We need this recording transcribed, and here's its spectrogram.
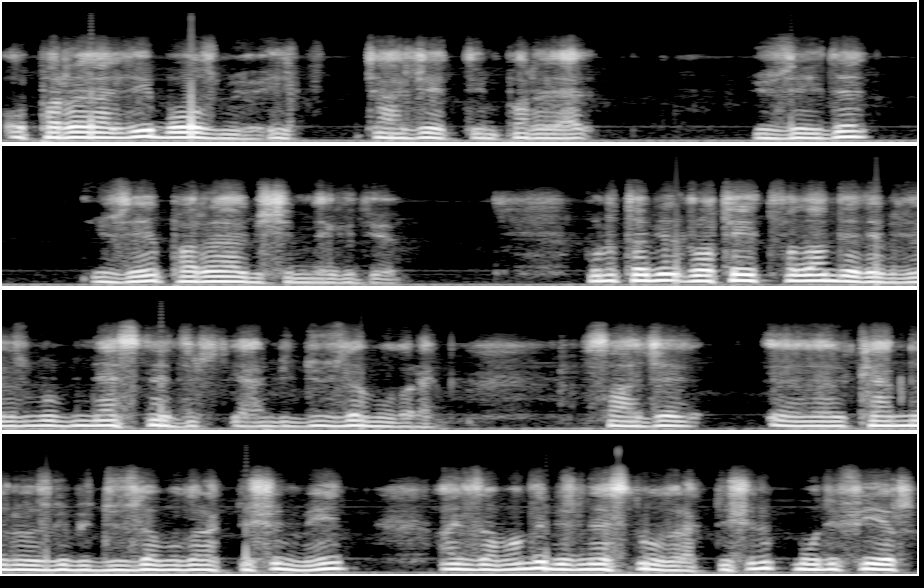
O paralelliği bozmuyor. İlk tercih ettiğim paralel yüzeyde yüzeye paralel biçimde gidiyor. Bunu tabi rotate falan da edebiliyoruz. Bu bir nesnedir. Yani bir düzlem olarak. Sadece e, kendine özgü bir düzlem olarak düşünmeyin. Aynı zamanda bir nesne olarak düşünüp modifier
